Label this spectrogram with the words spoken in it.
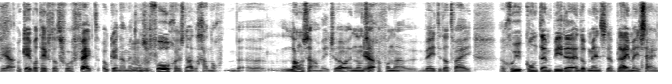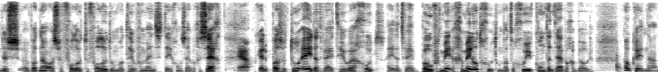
Ja, Oké, wat heeft dat voor effect? Oké, nou met Mhm. onze volgers, nou dat gaat nog eh, langzaam, weet je wel. En dan Ja. zeggen we van, nou, we weten dat wij een goede content bieden en dat mensen daar blij mee zijn. Dus eh, wat nou als we follow-to-follow doen, wat heel veel mensen tegen ons hebben gezegd. ja, Oké, dan passen we toe. Hé, dat werkt heel erg goed. Hé, dat werkt boven mi- gemiddeld goed, omdat we goede content hebben geboden. Oké, nou,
